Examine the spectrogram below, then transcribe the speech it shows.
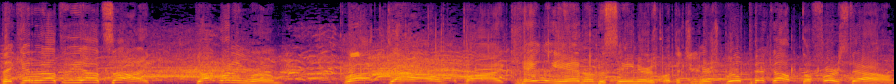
They get it out to the outside. Got running room. Brought down by Kaylee Hanna of the seniors, but the juniors will pick up the first down.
